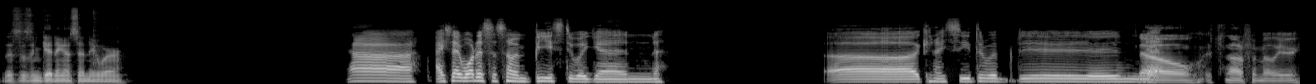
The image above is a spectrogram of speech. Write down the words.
This isn't getting us anywhere. Uh, I said, what does the summon beast do again? Uh, can I see through it? Uh, No, it's not a familiar.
